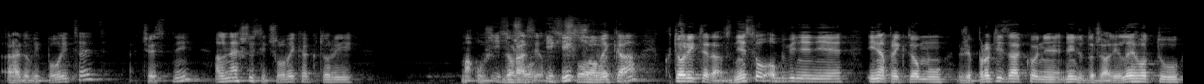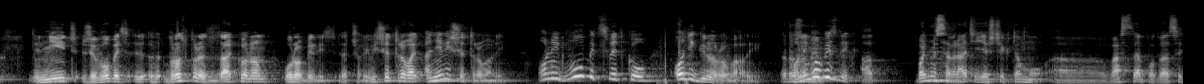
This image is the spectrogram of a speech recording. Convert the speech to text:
radový policajt, čestný, ale našli si človeka, ktorý ma už ich dorazil. Člo, ich, ich človeka, ktorý teda vznesol obvinenie i napriek tomu, že protizákonne nedodržali lehotu, nič, že vôbec v rozpore s zákonom urobili, začali vyšetrovať a nevyšetrovali. Oni vôbec svetkov odignorovali. Rozumiem. Oni vôbec... A poďme sa vrátiť ešte k tomu. Uh, vás teda po 20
